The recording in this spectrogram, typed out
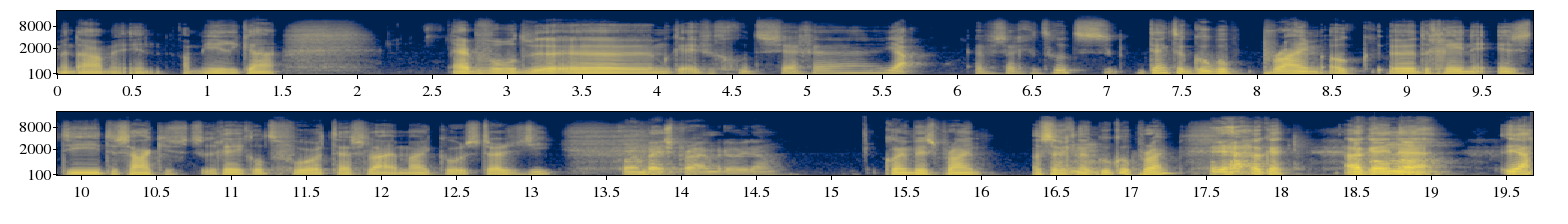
met name in Amerika. Hè, bijvoorbeeld, moet ik even goed zeggen. Ja, even zeg ik het goed. Ik denk dat Google Prime ook uh, degene is die de zaakjes regelt voor Tesla en MicroStrategy. Coinbase Prime bedoel je dan? Coinbase Prime? Of zeg ik nou mhm. Google Prime? Ja. Oké. Oké. nou, ja.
